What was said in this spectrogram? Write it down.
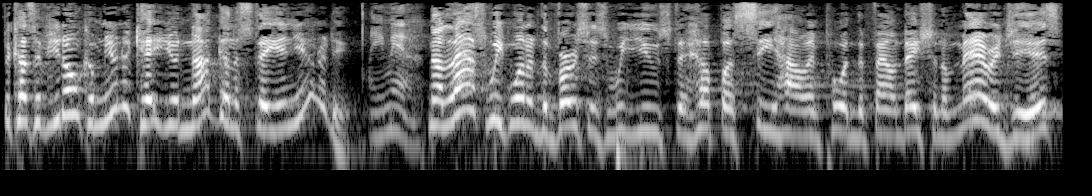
Because if you don't communicate, you're not going to stay in unity. Amen. Now, last week, one of the verses we used to help us see how important the foundation of marriage is,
